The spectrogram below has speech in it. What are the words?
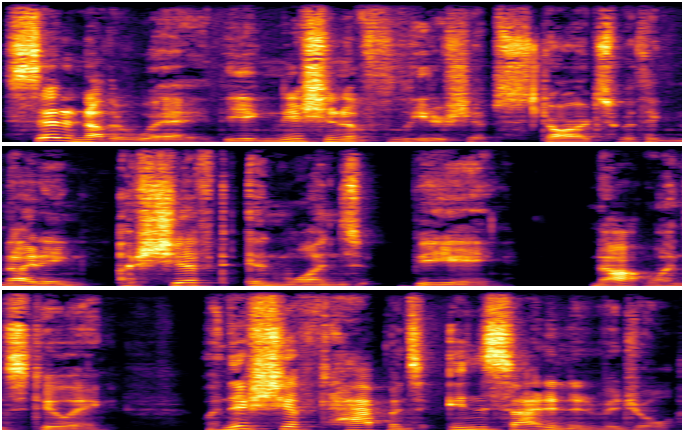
Said another way, the ignition of leadership starts with igniting a shift in one's being, not one's doing. When this shift happens inside an individual,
